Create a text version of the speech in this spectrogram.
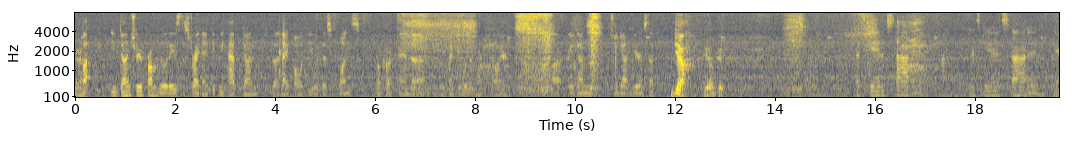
yeah. But you've done true probabilities, the strike, and I think we have done the nightfall with you with this once, okay. and uh, this might be a little bit more familiar. Uh, are you done changing out gear and stuff? Yeah. Yeah, I'm good. Let's get it started. Uh, Let's get it started. Yeah.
